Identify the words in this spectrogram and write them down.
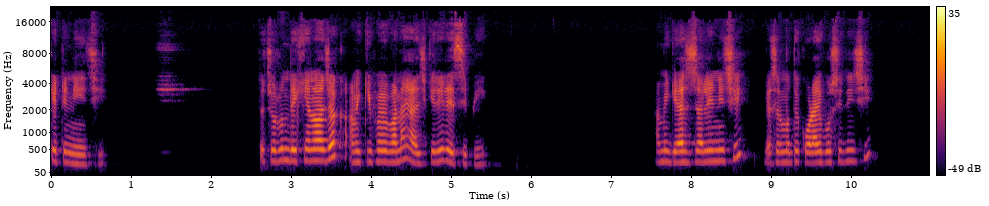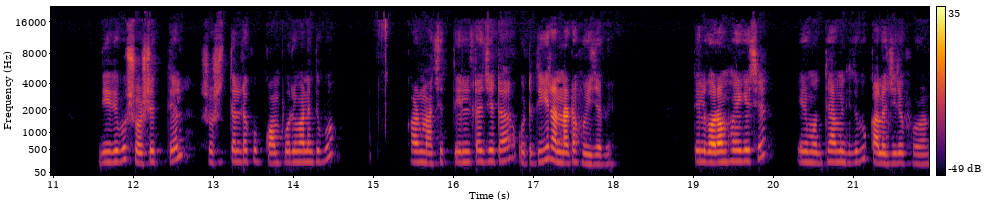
কেটে নিয়েছি। তো চলুন দেখিয়ে নেওয়া যাক আমি কীভাবে বানাই আজকের এই রেসিপি আমি গ্যাস জ্বালিয়ে নিয়েছি, গ্যাসের মধ্যে কড়াই বসিয়ে দিয়েছি। দিয়ে দেবো সর্ষের তেল, সর্ষের তেলটা খুব কম পরিমাণে দেবো, কারণ মাছের তেলটা যেটা, ওটা দিয়ে রান্নাটা হয়ে যাবে। তেল গরম হয়ে গেছে, এর মধ্যে আমি দিয়ে দেবো কালো জিরে ফোড়ন।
